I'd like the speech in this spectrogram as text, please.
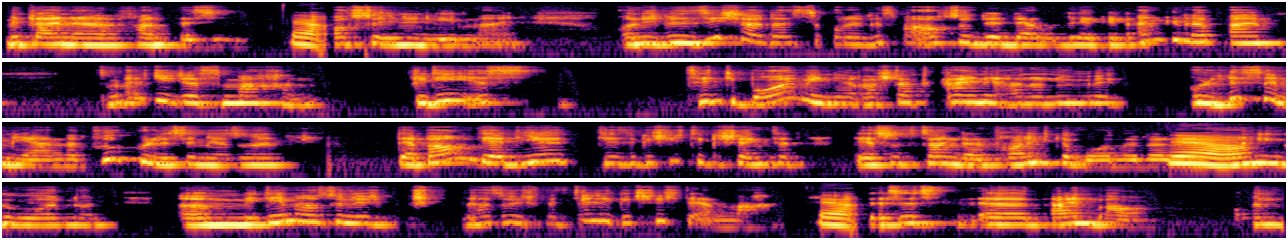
mit deiner Fantasie. Ja. Brauchst du in den Leben ein. Und ich bin sicher, dass, oder das war auch so der, der, der Gedanke dabei, dass Menschen, die das machen, für die ist, sind die Bäume in ihrer Stadt keine anonyme Kulisse mehr, Naturkulisse mehr, sondern der Baum, der dir diese Geschichte geschenkt hat, der ist sozusagen dein Freund geworden oder deine ja. Freundin geworden. Und ähm, mit dem hast du, eine, hast du eine spezielle Geschichte am Machen. Ja. Das ist äh, dein Baum. Und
